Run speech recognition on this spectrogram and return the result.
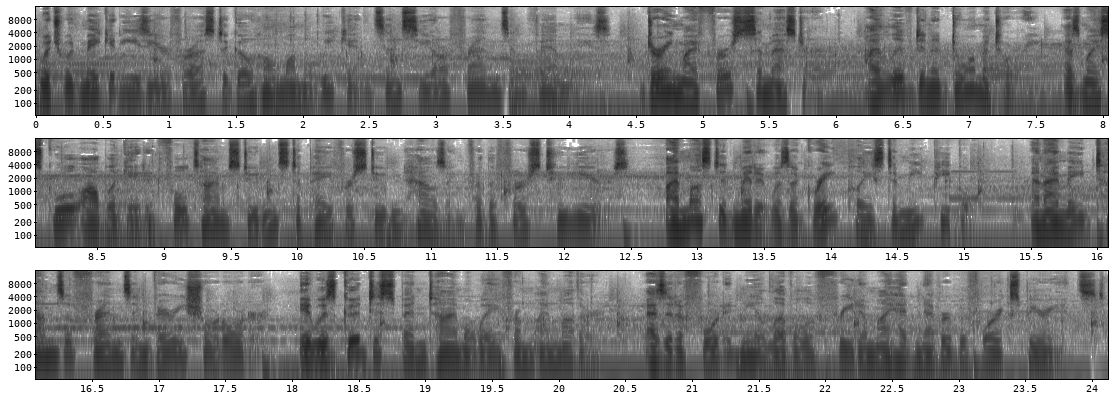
which would make it easier for us to go home on the weekends and see our friends and families. During my first semester, I lived in a dormitory, as my school obligated full time students to pay for student housing for the first two years. I must admit it was a great place to meet people, and I made tons of friends in very short order. It was good to spend time away from my mother, as it afforded me a level of freedom I had never before experienced.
